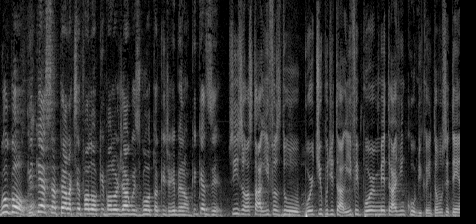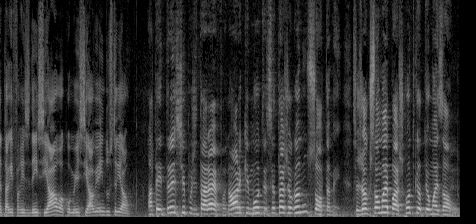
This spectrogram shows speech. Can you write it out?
Google, o que, que, é essa tela que você falou aqui, valor de água e esgoto aqui de Ribeirão? O que quer dizer? Sim, são as tarifas do por tipo de tarifa e por metragem cúbica. Então você tem a tarifa residencial, a comercial e a industrial. Ah, tem três tipos de tarefa. Na hora que monta, você está jogando um só também. Você joga só mais baixo. Quanto que eu tenho mais alto?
